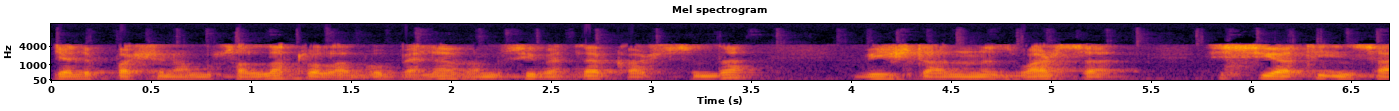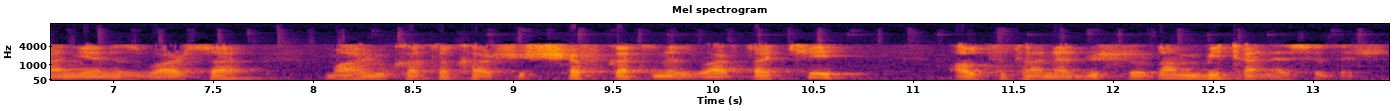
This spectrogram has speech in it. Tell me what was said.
gelip başına musallat olan o bela ve musibetler karşısında vicdanınız varsa, hissiyatı insaniyeniz varsa, mahlukata karşı şefkatiniz varsa ki altı tane düsturdan bir tanesidir.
